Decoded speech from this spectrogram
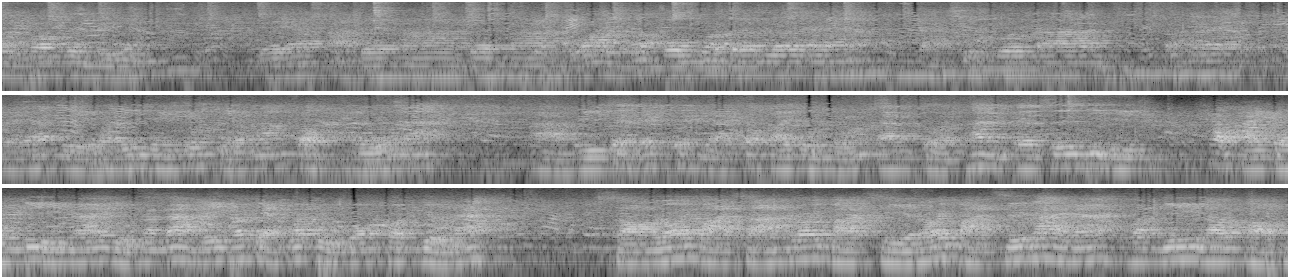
วายทองเป็นเหรียญเลยนะอะเดินมาเดินมาไหว่าพระองค์ก็เดินเลยนะจากสุดโดยการเลยนะดีวันนี้มีก๋วยเตี๋ยวน้ำตกหมูนะอ่ามีเส้นเล็กเส้นใหญ่ก็ไปอุดหนุนกันส่วนท่านจะซื้อที่ดิน ก็ไปตรงที่ดินนะ อยู่ทางด้านนี้เขาแจกวัตถุมงคลอยู่นะ 200 บาท 300 บาท 400 บาทซื้อได้นะ วันนี้เราตอบแท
